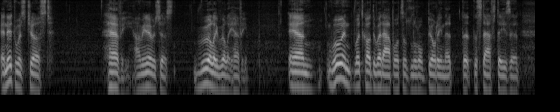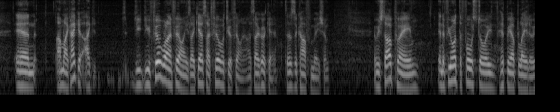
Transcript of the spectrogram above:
and it was just heavy. I mean, it was just really, really heavy. And we're in what's called the Red Apple. It's a little building that, that the staff stays in. And I'm like, I, could, I could, do, do you feel what I'm feeling? He's like, yes, I feel what you're feeling. I was like, okay, this is a confirmation. And we start praying. And if you want the full story, hit me up later.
